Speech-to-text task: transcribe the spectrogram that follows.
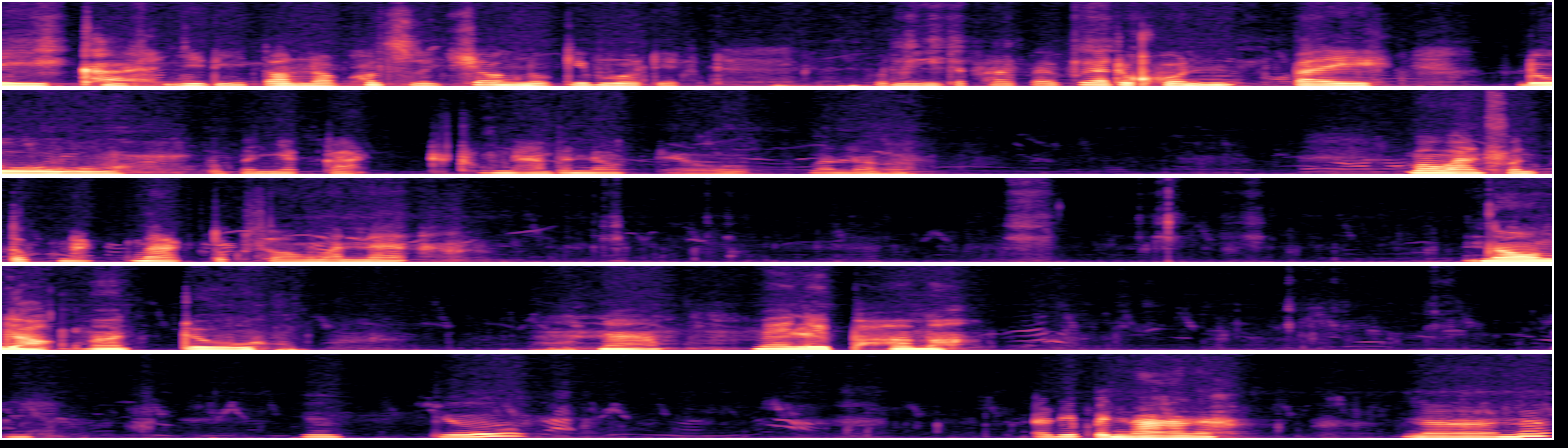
สวัสดีค่ะยินดีต้อนรับเข้าสู่ช่องหนูกิฟต์เวิร์ดวันนี้จะพาเพื่อนๆทุกคนไปดูบรรยากาศทุ่งนาบ้านนอกแถวบ้านเราเมื่อวานฝนตกหนักมากตกสองวันนะ น้องอยากมาดูน้ำแม่เลยพามา เยอะๆอันนี้เป็นนานะ นานะ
